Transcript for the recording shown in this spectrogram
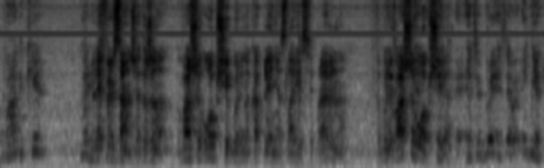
банки. Лев. Александрович, это же ваши общие были накопления с Ларисой, правильно? Это были Это- ваши это- общие? Это, это, бы- это- нет,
